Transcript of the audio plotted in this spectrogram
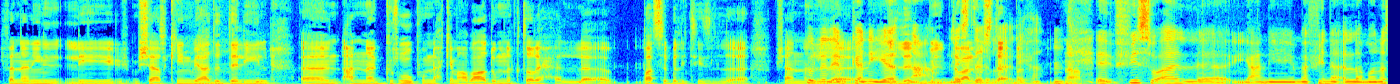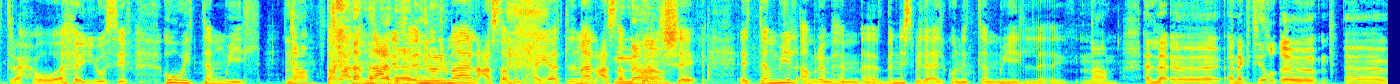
الفنانين اللي مشاركين بهذا الدليل. آه، عنا group وبنحكي مع بعض وبنقترح ال possibilities مشان كل ال- الإمكانيات، ال- نعم، تبع. المستقبل. نعم. في سؤال آه، يعني ما فينا إلا ما نطرحه يوسف هو التمويل. نعم. طبعا بنعرف إنه المال عصب الحياة المال عصب نعم. كل شيء. التمويل أمر مهم. آه، بالنسبة لكم التمويل آه، نعم. هلأ آه أنا كثير آه آه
